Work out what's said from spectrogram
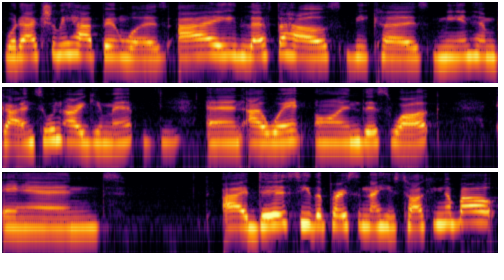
what actually happened was I left the house because me and him got into an argument, mm-hmm. and I went on this walk, and I did see the person that he's talking about.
